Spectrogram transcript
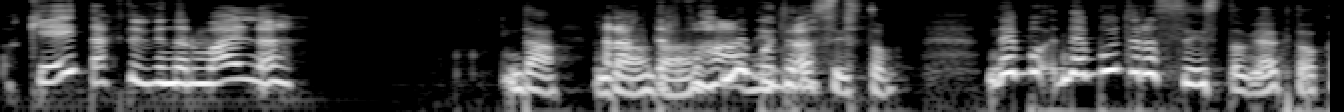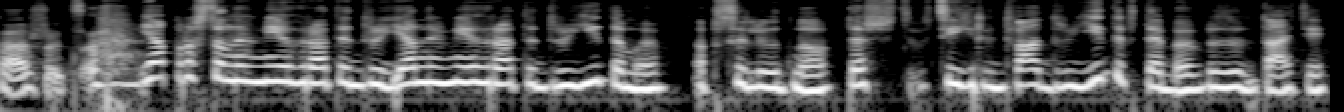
Окей, так тобі нормально. Да, да, да. Поганий, Не будь просто. расистом. Не не будь расистом, як то кажуть. Я просто не вмію грати дру... Я не вмію грати друїдами, абсолютно. Теж в цій грі два друїди в тебе в результаті.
